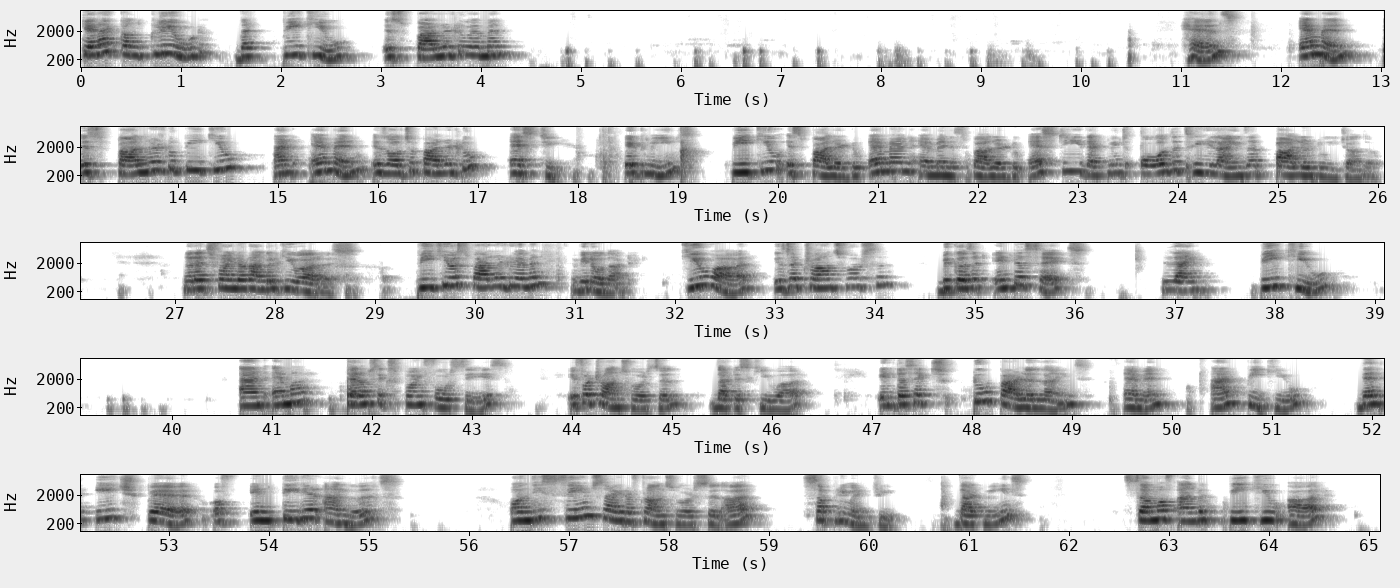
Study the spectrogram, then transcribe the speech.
can I conclude that PQ is parallel to MN? Hence, MN is parallel to PQ and MN is also parallel to ST. It means PQ is parallel to MN, MN is parallel to ST. That means all the three lines are parallel to each other. Now let's find out angle QRS. PQ is parallel to MN, we know that. QR is a transversal because it intersects line PQ and MR. Theorem 6.4 says if a transversal, that is QR, intersects two parallel lines, MN and PQ, then each pair of interior angles on the same side of transversal are supplementary. That means sum of angle PQR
